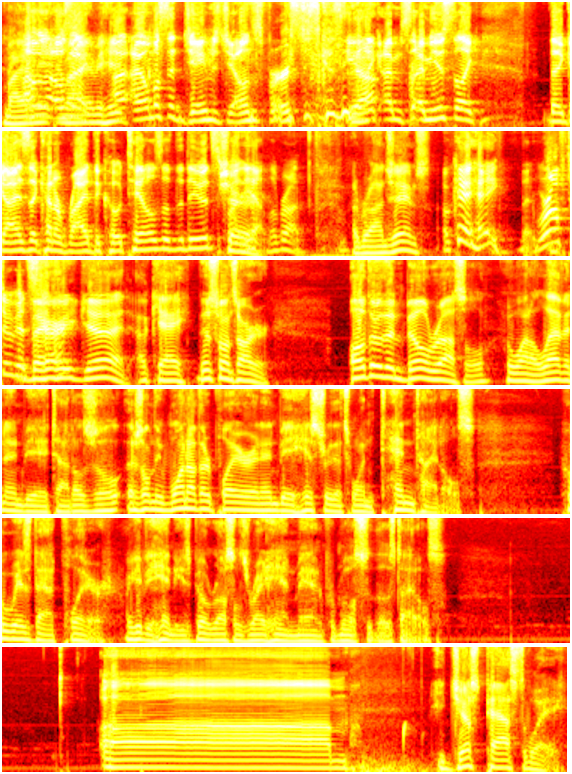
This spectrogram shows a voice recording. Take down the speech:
Miami, I, I was Miami like, I, I, almost said James Jones first, just because yeah. like I'm I'm used to like the guys that kind of ride the coattails of the dudes. Sure. But yeah, LeBron. LeBron James. Okay, hey, we're off to a good start. Very good. Okay, this one's harder other than Bill Russell, who won 11 NBA titles, there's only one other player in NBA history that's won 10 titles. Who is that player? I'll give you a hint. He's Bill Russell's right hand man for most of those titles. Um, he just passed away.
